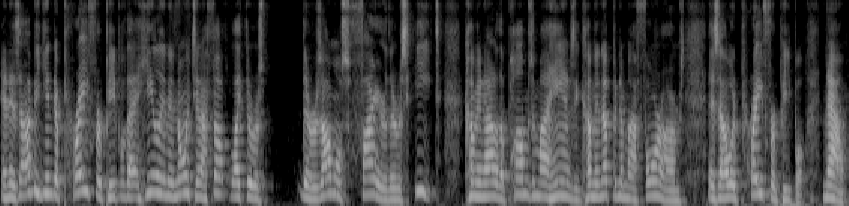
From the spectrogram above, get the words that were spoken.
And as I began to pray for people, that healing anointing, I felt like there was there was almost fire, there was heat coming out of the palms of my hands and coming up into my forearms as I would pray for people. Now,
